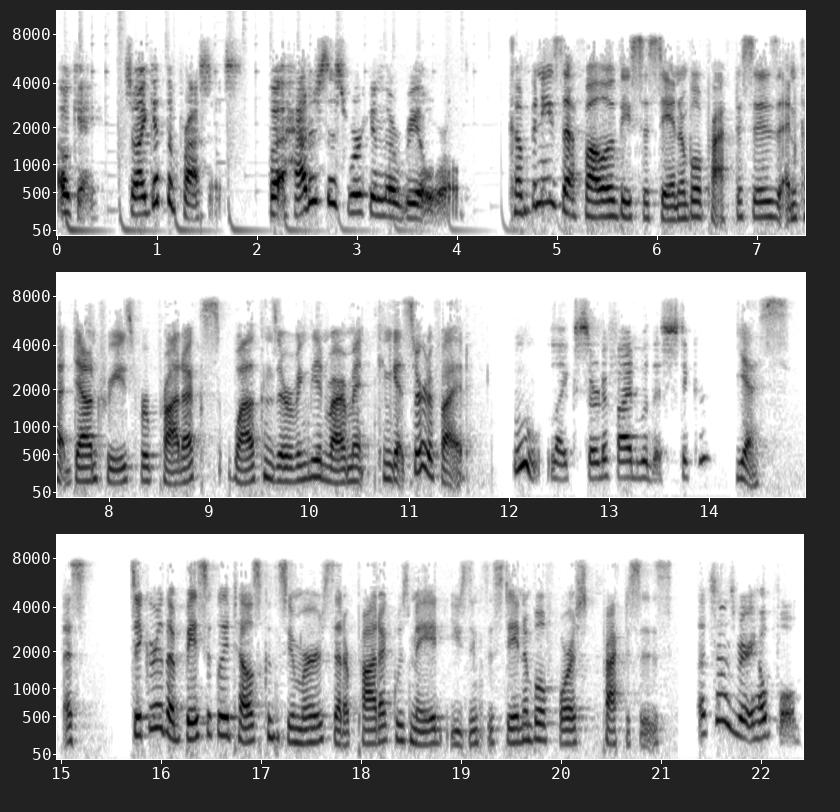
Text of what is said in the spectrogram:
Okay, so I get the process, but how does this work in the real world? Companies that follow these sustainable practices and cut down trees for products while conserving the environment can get certified. Ooh, like certified with a sticker? Yes, a sticker that basically tells consumers that a product was made using sustainable forest practices. That sounds very helpful.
